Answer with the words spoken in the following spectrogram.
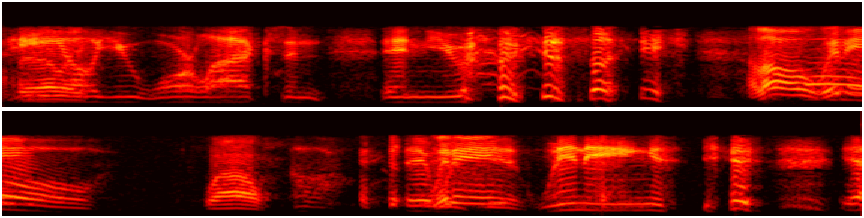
hey, Really? all you warlocks and and you. it's like, Hello, Winnie. Oh, Wow. oh, it Winning. was winning. yeah,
